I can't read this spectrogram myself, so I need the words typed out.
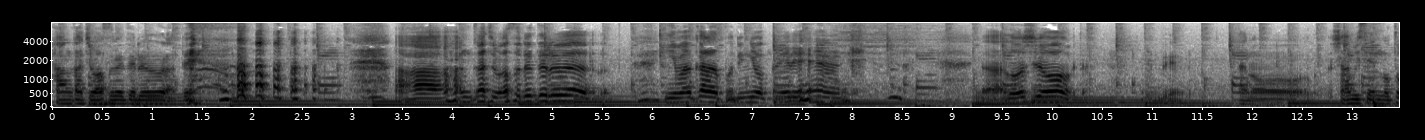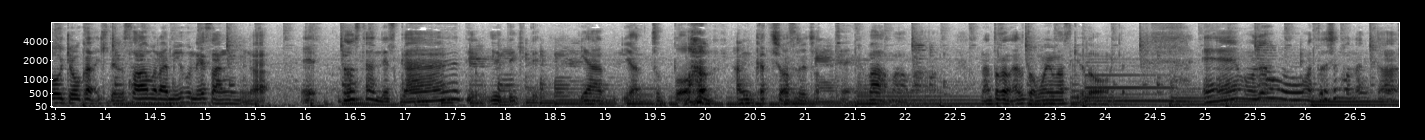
ハンカチ忘れてるなんて。あーハンカチ忘れてる。今から取りには帰れへん。あーどうしよう。みたいな。であのー三味線の東京から来てる沢村美船さんが「えどうしたんですか?」って言ってきて「いやいやちょっとハンカチ忘れちゃってまあまあまあなんとかなると思いますけど」みたいな「えー、もうじゃあもう私もなんか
